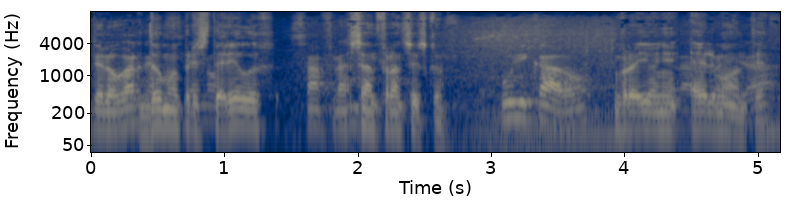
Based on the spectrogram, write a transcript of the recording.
дома престарелых Сан-Франциско в районе Эль-Монте.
